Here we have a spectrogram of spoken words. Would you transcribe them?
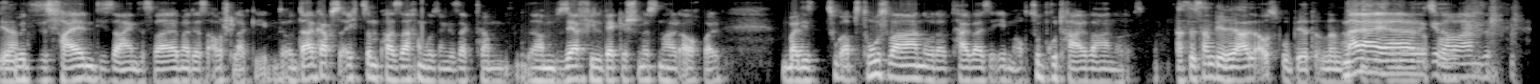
ja. über dieses Fallendesign. Das war immer das Ausschlaggebende. Und da gab es echt so ein paar Sachen, wo sie dann gesagt haben, haben sehr viel weggeschmissen halt auch, weil weil die zu abstrus waren oder teilweise eben auch zu brutal waren oder so. Ach, das haben die real ausprobiert und dann. Nein, nein, ja, genau, haben sie.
